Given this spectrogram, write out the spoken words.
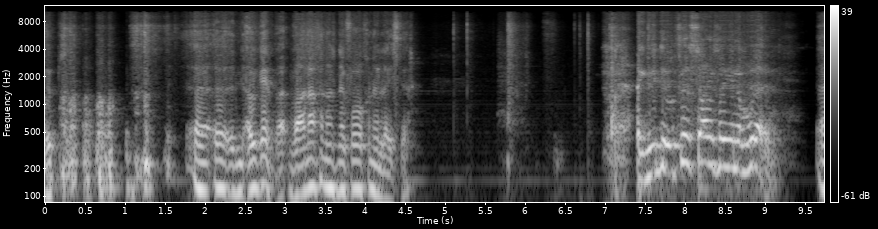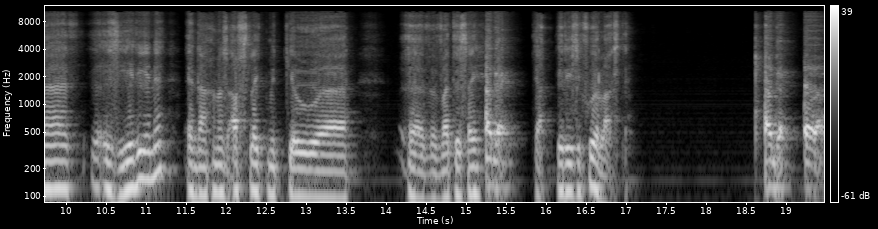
Oeps uh, uh, ok, waarna gaan ons nou volgende luister? Ek weet nie, hoeveel songs wil jy nog hoor? Uh, is hierdie ene, en dan gaan ons afsluit met jou, uh, uh, wat is hy? Ok. Ja, hier is die voorlaaste. Ok, hola.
